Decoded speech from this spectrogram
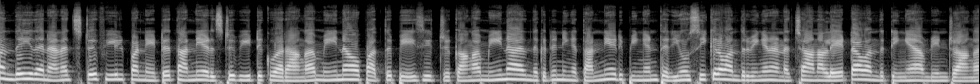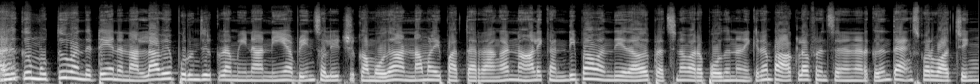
வந்து இதை நினச்சிட்டு ஃபீல் பண்ணிட்டு தண்ணி அடிச்சுட்டு வீட்டுக்கு வராங்க. மீனாவை பார்த்து பேசிட்டு இருக்காங்க. மீனா இருந்துக்கிட்டு நீங்க தண்ணி அடிப்பீங்கன்னு தெரியும். சீக்கிரம் வந்துருவீங்கன்னு நினைச்சேன். ஆனால் லேட்டா வந்துட்டீங்க அப்படின்றாங்க. அதுக்கு முத்து வந்துட்டு என்ன நல்லாவே புரிஞ்சிருக்கிற மீனா நீ அப்படின்னு சொல்லிட்டு இருக்கும்போது அண்ணாமலை பார்த்துறாங்க நாளை கண்டிப்பா வந்து ஏதாவது பிரச்சனை வரப்போகுதுன்னு நினைக்கிறேன். பார்க்கலாம் ஃப்ரெண்ட்ஸ் என்ன நடக்குதுன்னு. தேங்க்ஸ் ஃபார் வாட்சிங்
